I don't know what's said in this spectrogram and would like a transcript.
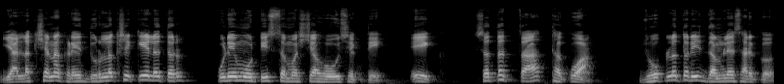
या लक्षणाकडे दुर्लक्ष केलं तर पुढे मोठी समस्या होऊ शकते. एक सततचा थकवा. झोपलं तरी जमल्यासारखं.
